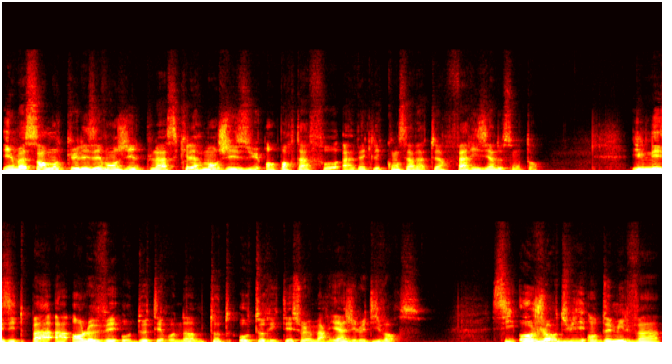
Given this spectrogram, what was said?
Il me semble que les évangiles placent clairement Jésus en porte-à-faux avec les conservateurs pharisiens de son temps. Il n'hésite pas à enlever au Deutéronome toute autorité sur le mariage et le divorce. Si aujourd'hui, en 2020,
